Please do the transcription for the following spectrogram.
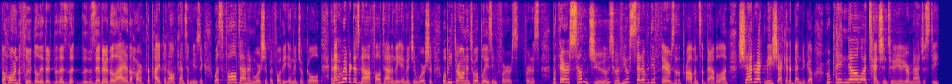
The horn, the flute, the, lither, the, the, the, zither, the lyre, the harp, the pipe, and all kinds of music was fall down and worship before the image of gold, and that whoever does not fall down in the image and worship will be thrown into a blazing furnace. But there are some Jews who, if you have set over the affairs of the province of Babylon, Shadrach, Meshach, and Abednego, who pay no attention to you, your Majesty,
